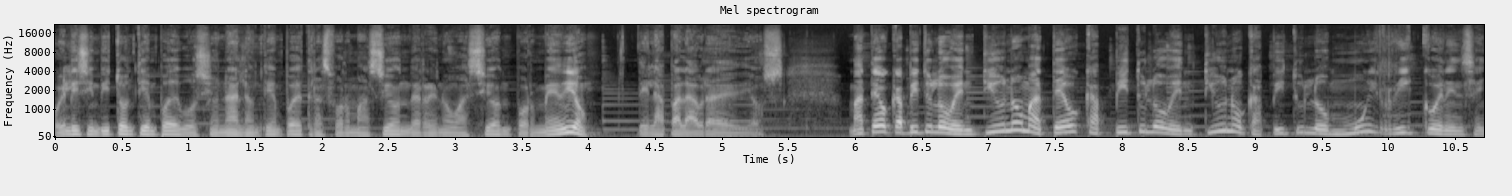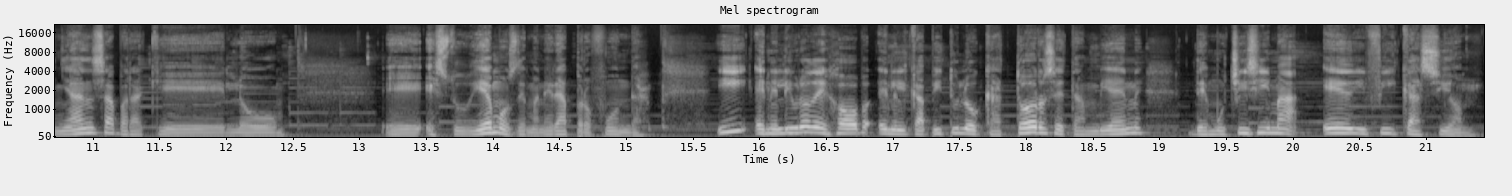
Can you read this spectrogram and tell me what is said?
Hoy les invito a un tiempo devocional, a un tiempo de transformación, de renovación por medio de la palabra de Dios. Mateo capítulo 21, Mateo capítulo 21, capítulo muy rico en enseñanza para que lo eh, estudiemos de manera profunda. Y en el libro de Job, en el capítulo 14 también, de muchísima edificación.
